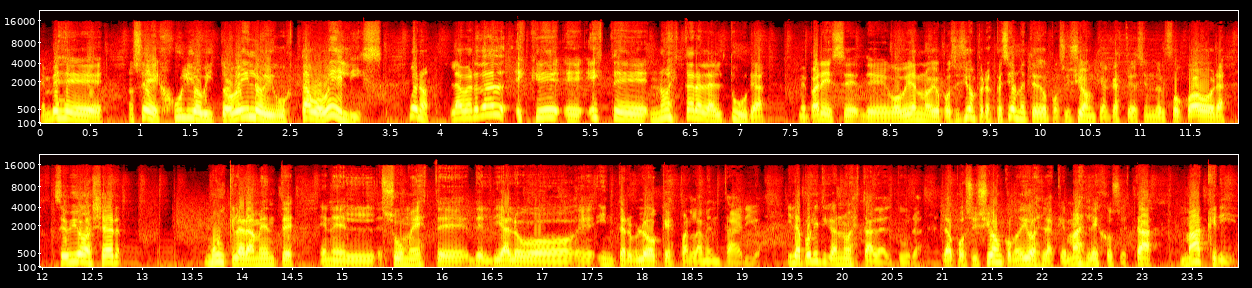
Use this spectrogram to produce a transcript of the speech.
en vez de, no sé, Julio Vitovelo y Gustavo Vélez. Bueno, la verdad es que este no estar a la altura me parece, de gobierno y oposición, pero especialmente de oposición, que acá estoy haciendo el foco ahora, se vio ayer muy claramente en el Zoom este del diálogo eh, interbloques parlamentario. Y la política no está a la altura. La oposición, como digo, es la que más lejos está. Macri,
